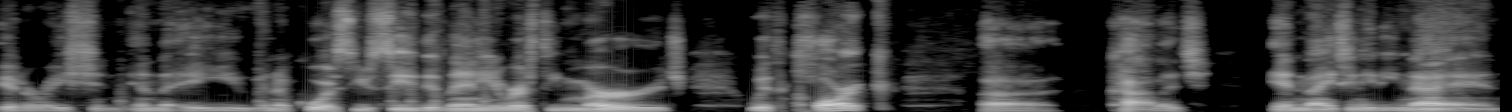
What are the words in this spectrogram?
iteration in the AU, and of course you see the Atlanta University merge with Clark uh, College in 1989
